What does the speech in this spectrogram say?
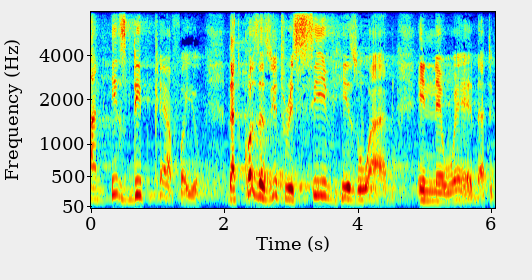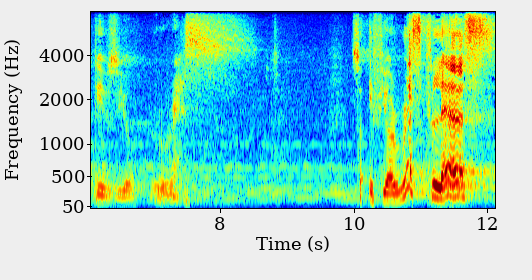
and His deep care for you that causes you to receive His word in a way that gives you rest. So if you're restless,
